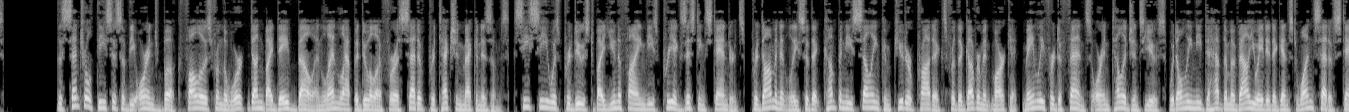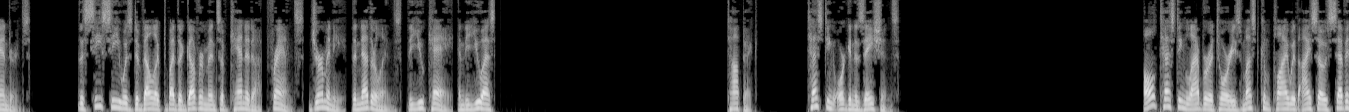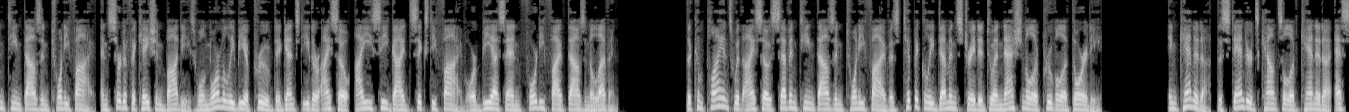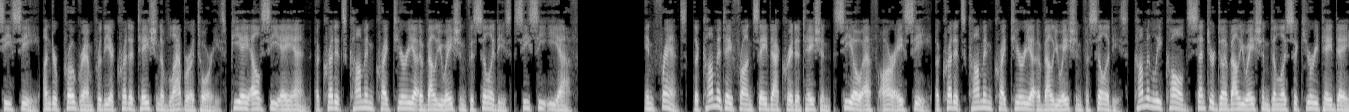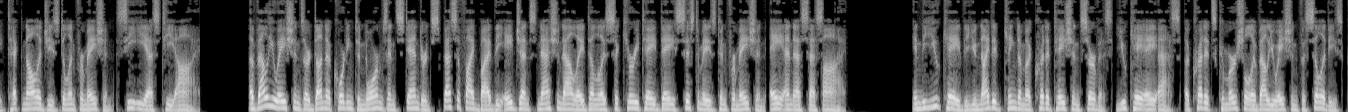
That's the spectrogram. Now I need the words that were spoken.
The central thesis of the Orange Book follows from the work done by Dave Bell and Len LaPadula for a set of protection mechanisms. CC was produced by unifying these pre-existing standards, predominantly so that companies selling computer products for the government market mainly for defense or intelligence use would only need to have them evaluated against one set of standards. The CC was developed by the governments of Canada, France, Germany, the Netherlands, the UK, and the US Testing organizations All testing laboratories must comply with ISO 17025, and certification bodies will normally be approved against either ISO, IEC Guide 65 or BSN 45011. The compliance with ISO 17025 is typically demonstrated to a national approval authority, in Canada, the Standards Council of Canada (SCC) under Programme for the Accreditation of Laboratories (PALCAN) accredits Common Criteria Evaluation Facilities (CCEF). In France, the Comité français d'accréditation (COFRAC) accredits Common Criteria Evaluation Facilities, commonly called Centre d'évaluation de la sécurité des technologies de l'information (CESTI). Evaluations are done according to norms and standards specified by the Agence nationale de la sécurité des systèmes d'information In the UK the United Kingdom Accreditation Service accredits commercial evaluation facilities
